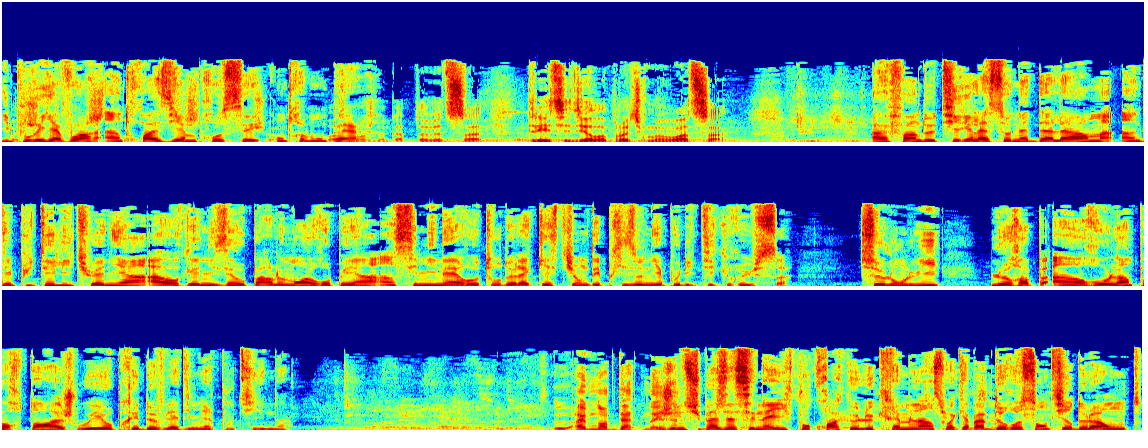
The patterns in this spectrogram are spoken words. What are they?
Il pourrait y avoir un troisième procès contre mon père. Afin de tirer la sonnette d'alarme, un député lituanien a organisé au Parlement européen un séminaire autour de la question des prisonniers politiques russes. Selon lui, l'Europe a un rôle important à jouer auprès de Vladimir Poutine. Je ne suis pas assez naïf pour croire que le Kremlin soit capable de ressentir de la honte,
